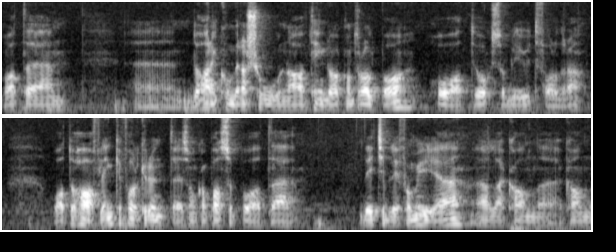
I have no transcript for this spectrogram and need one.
Og at eh, du har en kombinasjon av ting du har kontroll på, og at du også blir utfordra. Og at du har flinke folk rundt deg som kan passe på at eh, det ikke blir for mye, eller kan, kan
